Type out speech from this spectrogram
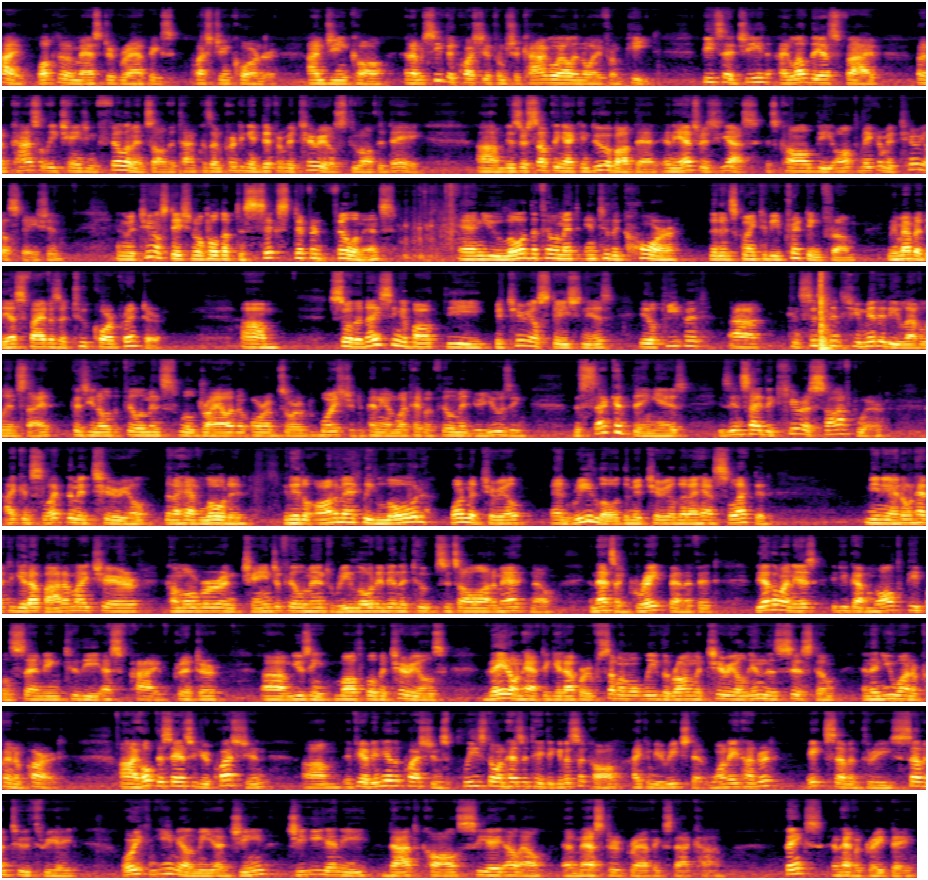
Hi, welcome to Master Graphics Question Corner. I'm Gene Call, and I received a question from Chicago, Illinois from Pete. Pete said, Gene, I love the S5, but I'm constantly changing filaments all the time because I'm printing in different materials throughout the day. Um, is there something I can do about that? And the answer is yes. It's called the Ultimaker Material Station. And the material station will hold up to six different filaments, and you load the filament into the core that it's going to be printing from. Remember, the S5 is a two-core printer. Um, so the nice thing about the material station is it'll keep it uh, consistent humidity level inside because you know the filaments will dry out or absorb moisture depending on what type of filament you're using. The second thing is, is inside the Cura software, I can select the material that I have loaded and it'll automatically load one material and reload the material that I have selected. Meaning I don't have to get up out of my chair, come over and change a filament, reload it in the tubes. It's all automatic now. And that's a great benefit. The other one is if you've got multiple people sending to the S5 printer um, using multiple materials, they don't have to get up or someone won't leave the wrong material in the system and then you want to print a part. Uh, I hope this answered your question. Um, if you have any other questions, please don't hesitate to give us a call. I can be reached at 1-800-873-7238 or you can email me at gene, G-E-N-E, dot call, C-A-L-L, at mastergraphics.com. Thanks, and have a great day.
